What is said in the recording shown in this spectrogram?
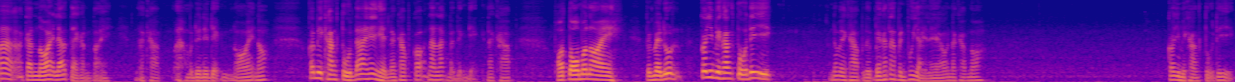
มากอาการน้อยแล้วแต่กันไปนะครับมาดูในเด็กน้อยเนาะก็มีคางตูดได้ให้เห็นนะครับ ก็น่ารักแบบเด็กๆนะครับ พอโตมาหน่อยเป็นวัยรุ่น ก็ยังมีคางตูดได้อีกนึกไหมครับหรือแม้กระทั่งเป็นผู้ใหญ่แล้วนะครับเนาะก็ยังมีคางตูดได้อีก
